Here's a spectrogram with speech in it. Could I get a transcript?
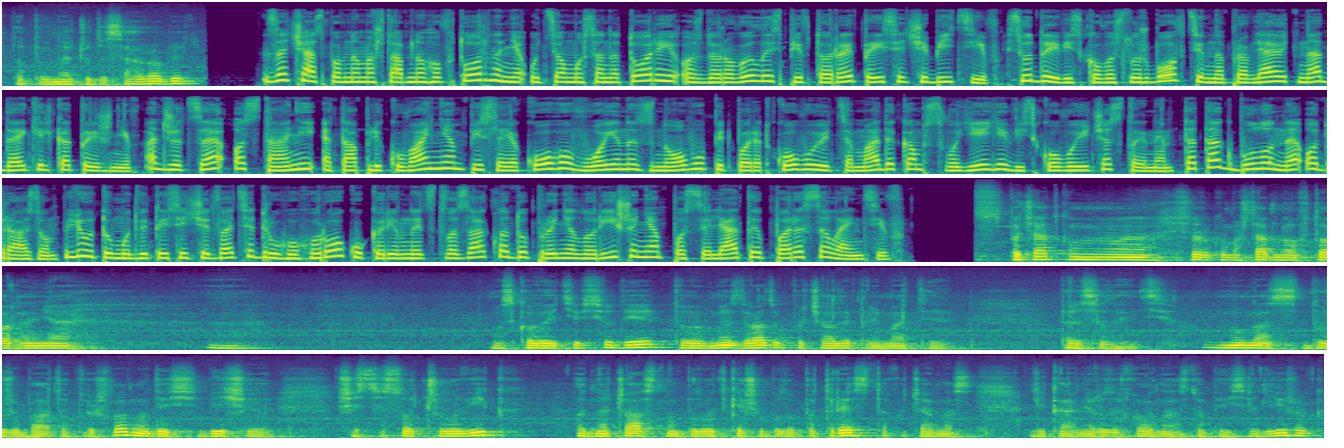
тобто вона чудеса роблять. За час повномасштабного вторгнення у цьому санаторії оздоровились півтори тисячі бійців. Сюди військовослужбовців направляють на декілька тижнів, адже це останній етап лікування, після якого воїни знову підпорядковуються медикам своєї військової частини. Та так було не одразу. В лютому 2022 року керівництво закладу прийняло рішення поселяти переселенців. З початком е, широкомасштабного вторгнення е, московитів сюди, то ми зразу почали приймати переселенців. Ну, у нас дуже багато пройшло, ну десь більше 600 чоловік. Одночасно було таке, що було по 300, хоча в нас лікарня розрахована на 150 ліжок.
